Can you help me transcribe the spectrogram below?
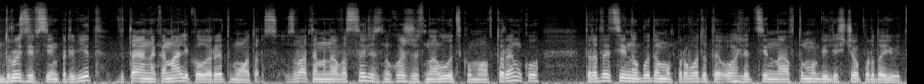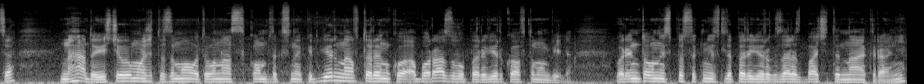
Друзі, всім привіт! Вітаю на каналі Colorit Motors. Звати мене Василь, знаходжусь на Луцькому авторинку. Традиційно будемо проводити огляд цін на автомобілі, що продаються. Нагадую, що ви можете замовити у нас комплексний підбір на авторинку або разову перевірку автомобіля. Орієнтовний список міст для перевірок зараз бачите на екрані.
